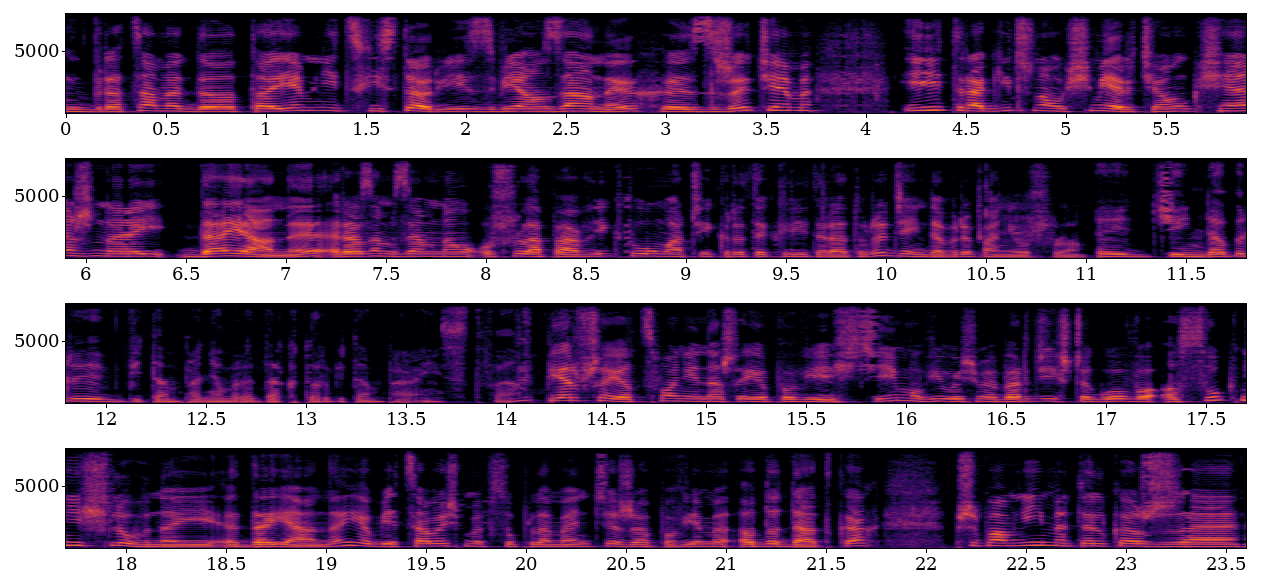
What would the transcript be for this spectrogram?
Wracamy do tajemnic historii związanych z życiem i tragiczną śmiercią księżnej Dajany. Razem ze mną Urszula Pawlik, tłumacz i krytyk literatury. Dzień dobry, pani Urszulo. Dzień dobry, witam panią redaktor, witam państwa. W pierwszej odsłonie naszej opowieści mówiłyśmy bardziej szczegółowo o sukni ślubnej Dajany i obiecałyśmy w suplemencie, że opowiemy o dodatkach. Przypomnijmy tylko, że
